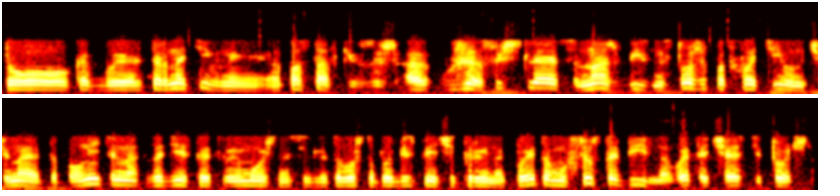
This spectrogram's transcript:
то как бы альтернативные поставки а, уже осуществляются. Наш бизнес тоже подхватил, начинает дополнительно задействовать свои мощности для того, чтобы обеспечить рынок. Поэтому все стабильно в этой части точно.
